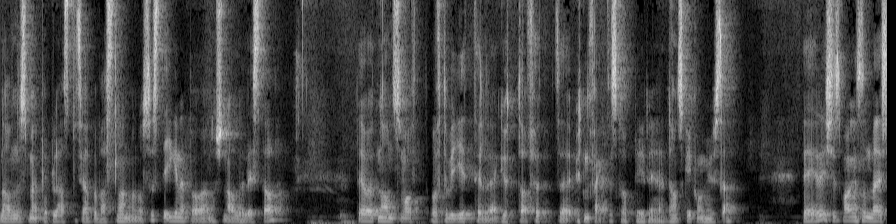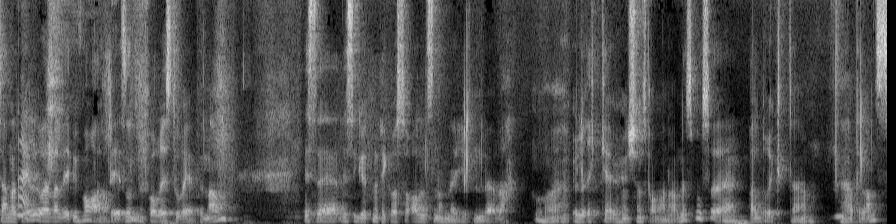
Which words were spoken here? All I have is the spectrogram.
navnene som er populært spesielt på Vestlandet, men også stigende på nasjonale lister. Det er jo et navn som ofte blir gitt til gutter født eh, utenfor ekteskap i det danske kongehuset. Det er det ikke så mange som kjenner til, og er veldig uvanlig sånn forhistorie til navn. Disse, disse, guttene fikk også adelsnavnet Gyldenløve. Og uh, Ulrikke er hunnkjønnsformernavnet, som også er velbrukt uh, her til lands.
